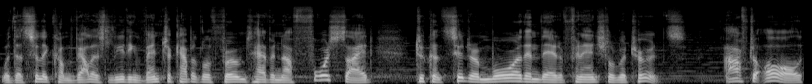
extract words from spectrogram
whether Silicon Valley's leading venture capital firms have enough foresight to consider more than their financial returns. After all,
